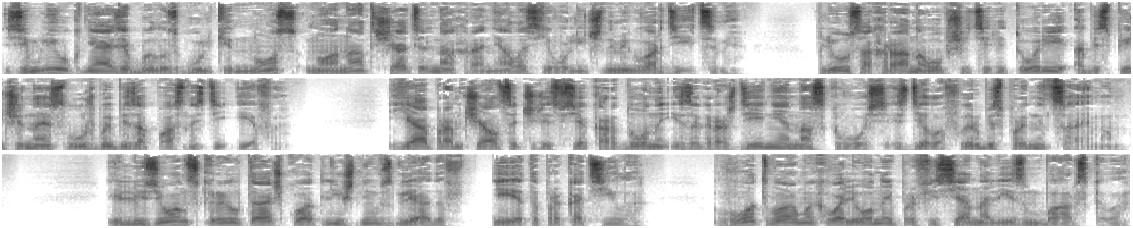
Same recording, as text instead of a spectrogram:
Земли у князя был изгулькин нос, но она тщательно охранялась его личными гвардейцами. Плюс охрана общей территории, обеспеченная службой безопасности Эфы. Я промчался через все кордоны и заграждения насквозь, сделав Ирбис проницаемым. Иллюзион скрыл тачку от лишних взглядов, и это прокатило. Вот вам и хваленый профессионализм Барского.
